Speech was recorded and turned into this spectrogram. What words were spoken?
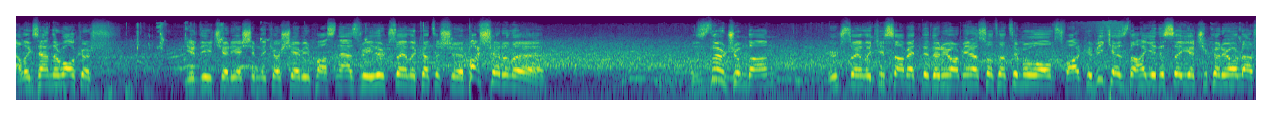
Alexander Walker girdi içeriye şimdi köşeye bir pas. Nazri 3 sayılık atışı başarılı. Hızlı hücumdan 3 sayılık isabetle dönüyor Minnesota Timberwolves. Farkı bir kez daha 7 sayıya çıkarıyorlar.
